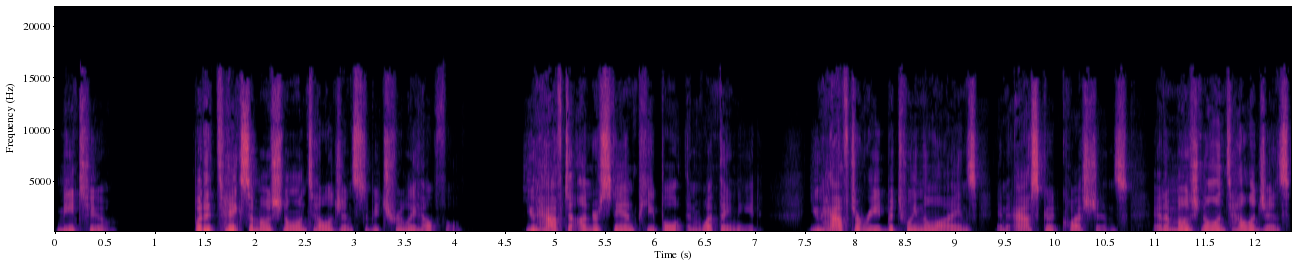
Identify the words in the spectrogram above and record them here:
Me too. But it takes emotional intelligence to be truly helpful. You have to understand people and what they need. You have to read between the lines and ask good questions. And emotional intelligence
